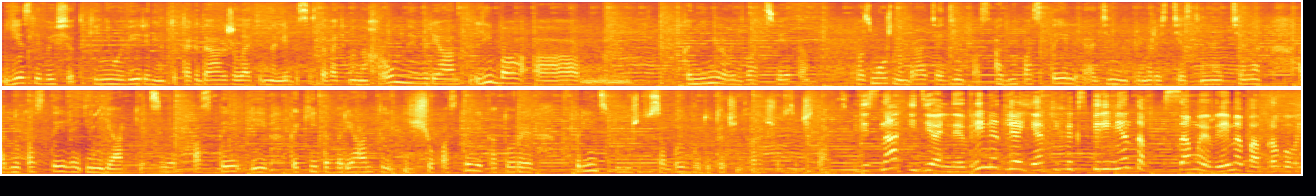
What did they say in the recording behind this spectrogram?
Если вы все-таки не уверены, то тогда желательно либо создавать монохромные варианты, либо э, комбинировать два цвета. Возможно, брать один, одну пастель, один, например, естественный оттенок, одну пастель, один яркий цвет, пастель и какие-то варианты еще пастели, которые, в принципе, между собой будут очень хорошо сочетаться. Весна – идеальное время для ярких экспериментов. Самое время попробовать.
